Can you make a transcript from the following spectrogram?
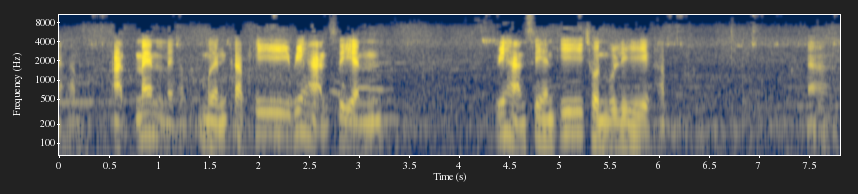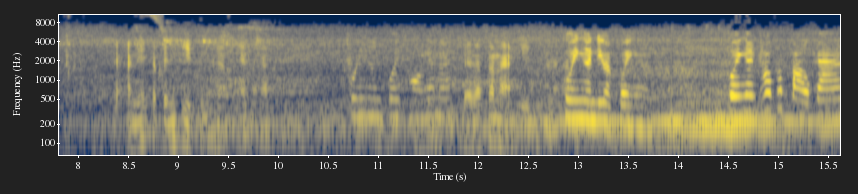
นะครับ อัดแน่นเลยครับ เหมือนกับที่วิหารเซียน วิหารเซียนที่ชนบุรีครับอ่าแต่อันนี้จะเป็นหินนะครับเห็นไหมครับโกยเงินโกยทองได้ไหมเป็นลักษณะหินนะคโกรับยเงินดีกว่าโกยเงินโกยเงินเข้ากระเป๋ากัน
